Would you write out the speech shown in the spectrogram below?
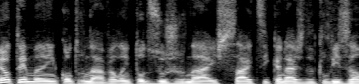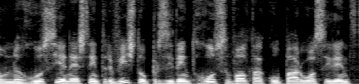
É o tema incontornável em todos os jornais, sites e canais de televisão na Rússia. Nesta entrevista, o presidente russo volta a culpar o Ocidente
